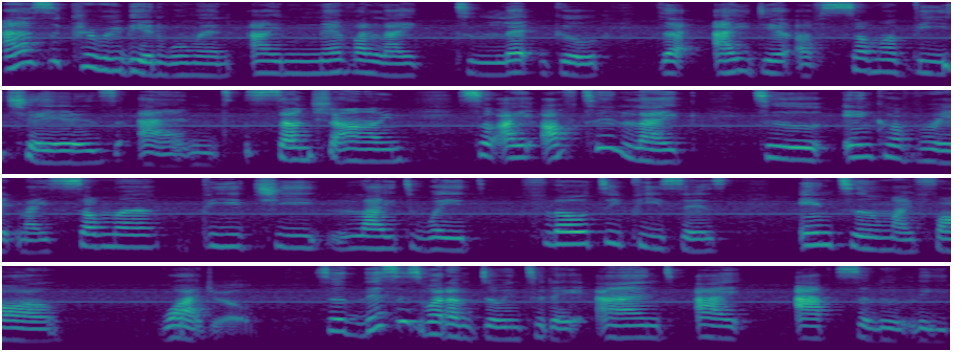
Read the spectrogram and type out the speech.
As a Caribbean woman I never like to let go the idea of summer beaches and sunshine. So I often like to incorporate my summer beachy lightweight floaty pieces into my fall wardrobe. So this is what I'm doing today and I absolutely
